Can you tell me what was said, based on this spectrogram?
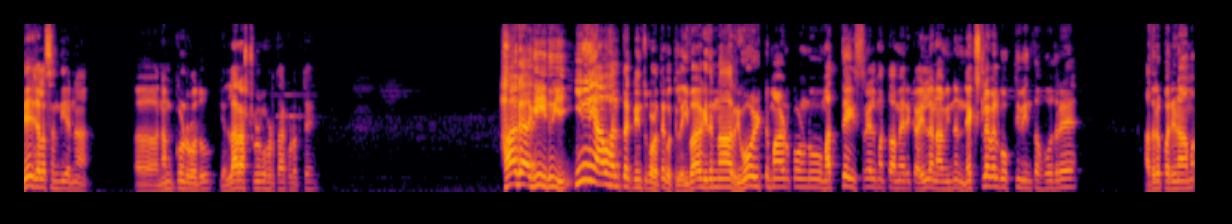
ಇದೇ ಜಲಸಂಧಿಯನ್ನು ನಂಬ್ಕೊಂಡಿರೋದು. ಎಲ್ಲ ರಾಷ್ಟ್ರಗಳಿಗೂ ಹೊಡೆತ ಕೊಡುತ್ತೆ. ಹಾಗಾಗಿ ಇದು ಇನ್ಯಾವ ಹಂತಕ್ಕೆ ನಿಂತುಕೊಳ್ಳುತ್ತೆ ಗೊತ್ತಿಲ್ಲ. ಇವಾಗ ಇದನ್ನು ರಿವೋಲ್ಟ್ ಮಾಡಿಕೊಂಡು ಮತ್ತೆ ಇಸ್ರೇಲ್ ಮತ್ತು ಅಮೆರಿಕ, ಇಲ್ಲ ನಾವು ಇನ್ನೂ ನೆಕ್ಸ್ಟ್ ಲೆವೆಲ್ಗೆ ಹೋಗ್ತೀವಿ ಅಂತ ಹೋದರೆ ಅದರ ಪರಿಣಾಮ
